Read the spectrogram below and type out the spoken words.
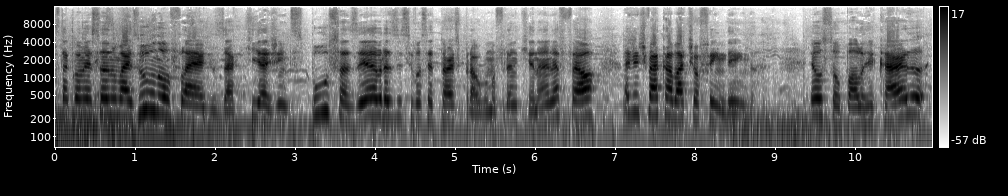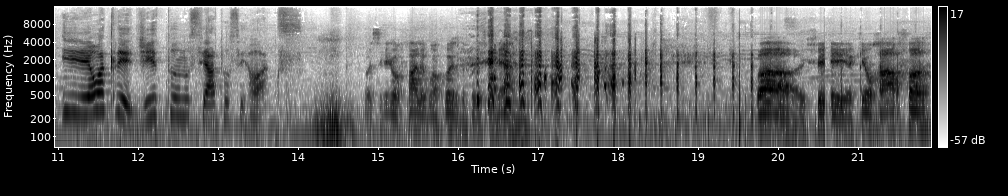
Está começando mais um No Flags. Aqui a gente expulsa as zebras e se você torce para alguma franquia na NFL, a gente vai acabar te ofendendo. Eu sou o Paulo Ricardo e eu acredito no Seattle Seahawks. Pô, Você quer que eu fale alguma coisa depois dessa merda? Uau, feio. Aqui é o Rafa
